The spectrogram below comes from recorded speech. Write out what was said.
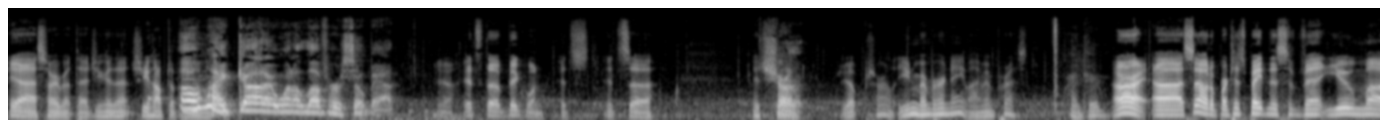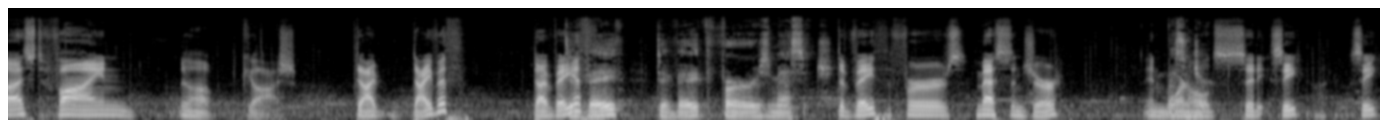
yeah. Sorry about that. Did you hear that? She hopped up. Oh my god, I want to love her so bad. Yeah, it's the big one. It's it's uh, it's Charlotte. Yep, Charlotte. You remember her name? I'm impressed. I do. All right. Uh, so to participate in this event, you must find. Oh gosh, Di- Diveth, Diveth, Devaith, Devaith Fyr's message. Devaith Fyr's messenger in Messenger. Mournhold City. See, see,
